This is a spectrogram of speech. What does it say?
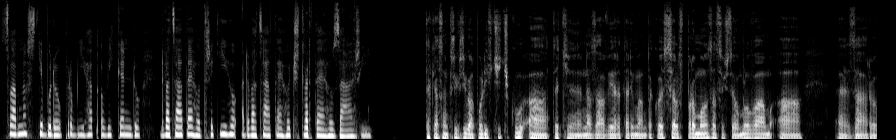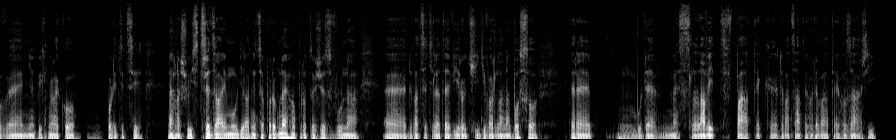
Slavnosti budou probíhat o víkendu 23. a 24. září. Tak já jsem přihříval polívčičku a teď na závěr tady mám takové self-promo, za což se omlouvám a e, zároveň bych měl jako politici nahlašují střed zájmu dělat něco podobného, protože zvu na 20-leté e, výročí divadla na Boso, které budeme slavit v pátek 29. září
